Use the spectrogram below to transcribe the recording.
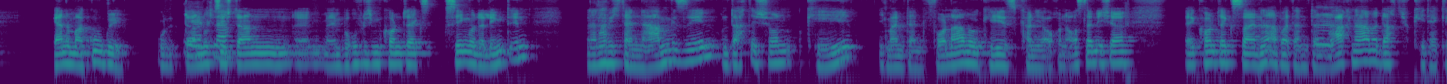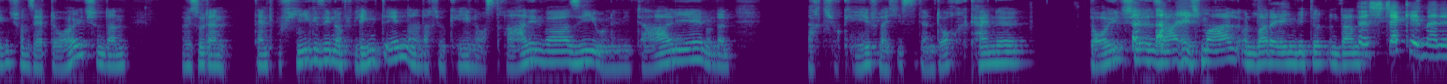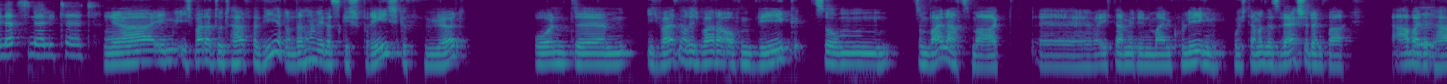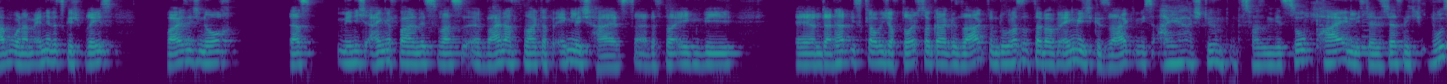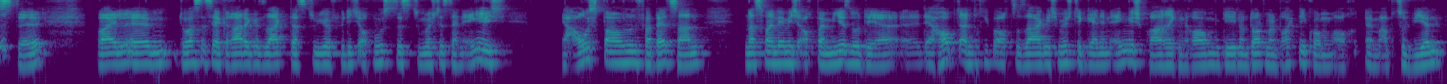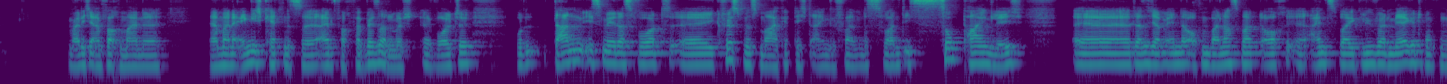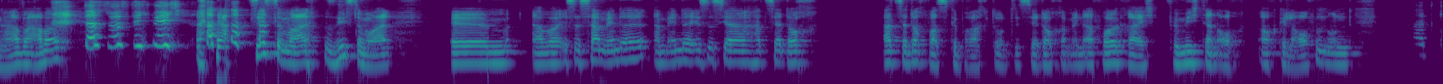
gerne mal google. Und da ja, nutze ich dann äh, im beruflichen Kontext Xing oder LinkedIn. Und dann habe ich deinen Namen gesehen und dachte schon, okay, ich meine, dein Vorname, okay, es kann ja auch ein ausländischer äh, Kontext sein, ne? aber dann der mhm. Nachname dachte ich, okay, der klingt schon sehr deutsch. Und dann habe ich so dein, dein Profil gesehen auf LinkedIn und dann dachte ich, okay, in Australien war sie und in Italien. Und dann dachte ich, okay, vielleicht ist sie dann doch keine Deutsche, sage ich mal, und war da irgendwie und dann. Verstecke meine Nationalität. Ja, irgendwie, ich war da total verwirrt. Und dann haben wir das Gespräch geführt. Und ähm, ich weiß noch, ich war da auf dem Weg zum, zum Weihnachtsmarkt, äh, weil ich da mit den, meinen Kollegen, wo ich damals als Werkstudent war, gearbeitet mhm. habe. Und am Ende des Gesprächs weiß ich noch, dass mir nicht eingefallen ist, was äh, Weihnachtsmarkt auf Englisch heißt. Das war irgendwie äh, und dann hat ich es, glaube ich, auf Deutsch sogar gesagt und du hast es dann auf Englisch gesagt. Und ich so, ah ja, stimmt. Und das war mir so peinlich, dass ich das nicht wusste, weil ähm, du hast es ja gerade gesagt, dass du ja für dich auch wusstest, du möchtest dein Englisch ja ausbauen und verbessern. Und das war nämlich auch bei mir so der, äh, der Hauptantrieb, auch zu sagen, ich möchte gerne in den englischsprachigen Raum gehen und dort mein Praktikum auch ähm, absolvieren, weil ich einfach meine, ja, meine Englischkenntnisse einfach verbessern möchte, äh, wollte. Und dann ist mir das Wort äh, Christmas Market nicht eingefallen. Das fand ich so peinlich, äh, dass ich am Ende auf dem Weihnachtsmarkt auch äh, ein, zwei Glühwein mehr getrunken habe. Aber das wusste ich nicht. siehst du mal, siehst du mal. Ähm, aber es ist am Ende, am Ende ist es ja, hat es ja doch hat es ja doch was gebracht und ist ja doch am Ende erfolgreich für mich dann auch, auch gelaufen. Und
